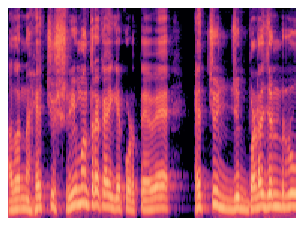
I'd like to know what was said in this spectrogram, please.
ಅದನ್ನು ಹೆಚ್ಚು ಶ್ರೀಮಂತರ ಕೈಗೆ ಕೊಡ್ತೇವೆ, ಹೆಚ್ಚು ಜ, ಬಡ ಜನರು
